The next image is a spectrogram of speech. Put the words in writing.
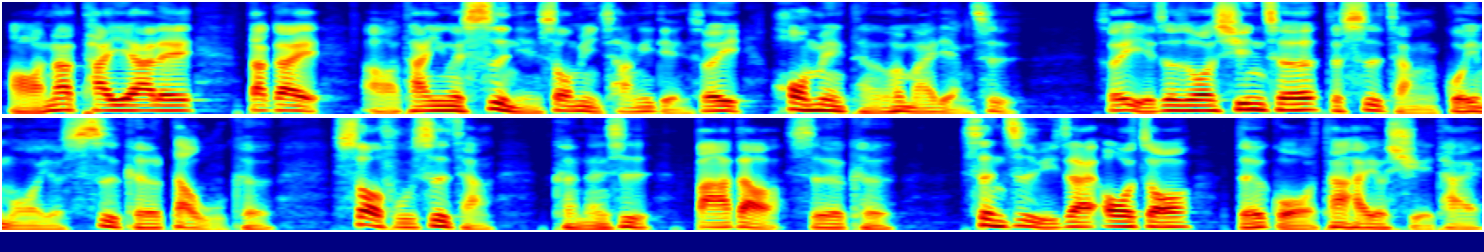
好，那胎压呢？大概啊，它因为四年寿命长一点，所以后面可能会买两次。所以也就是说，新车的市场规模有四颗到五颗，受福市场可能是八到十二颗，甚至于在欧洲德国，它还有雪胎，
